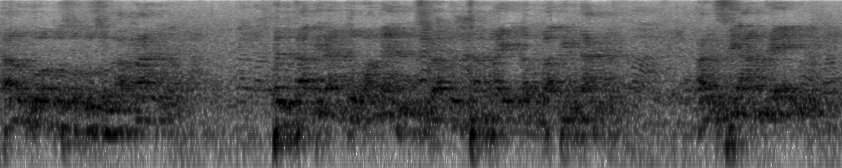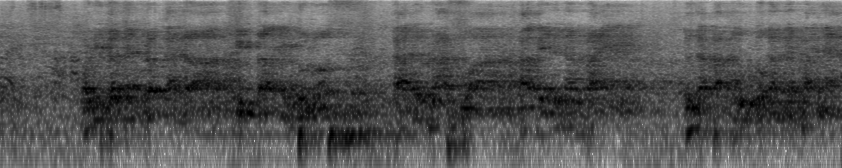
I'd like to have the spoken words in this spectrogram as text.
tahun 2008 pentadbiran keuangan sudah mencapai empat bintang Hansi Amri Auditor General kata kita yang tulus tak ada rasuah tapi dengan baik mendapat keuntungan yang banyak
